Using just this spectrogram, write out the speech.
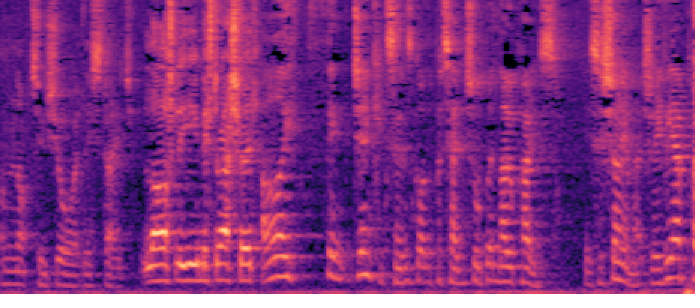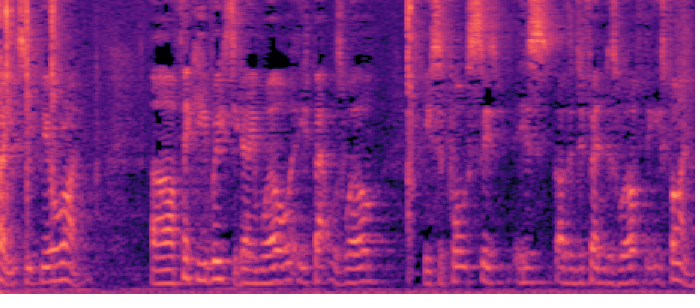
I'm not too sure at this stage. Lastly, you, Mr. Ashford. I think Jenkinson's got the potential, but no pace. It's a shame, actually. If he had pace, he'd be all right. Uh, I think he reads the game well. He battles well. He supports his, his other defenders well. I think he's fine.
